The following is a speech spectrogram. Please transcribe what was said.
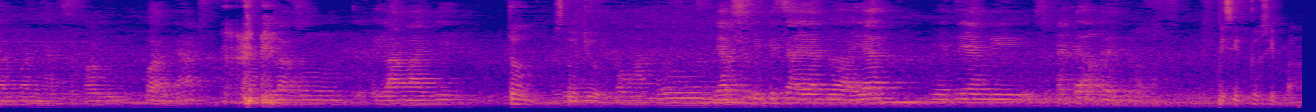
Banyak sekali banyak. Langsung hilang lagi. Tuh setuju. Istiqomah tuh biar sedikit seayat dua ayat itu yang disukai oleh itu? Di situ sih pak.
